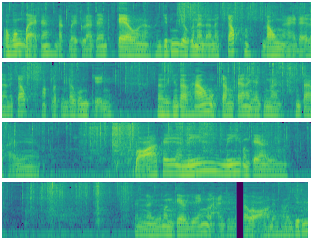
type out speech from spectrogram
Con bóng bạc á đặc biệt là cái keo nè nó dính vô cái này là nó chóc lâu ngày để là nó chóc hoặc là chúng ta vận chuyển. Nên khi chúng ta tháo 100 cái này ra chúng ta chúng ta phải bỏ cái mí mí bằng keo này luôn cái này cái băng keo dán lại chúng ta bỏ để không nó dính.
